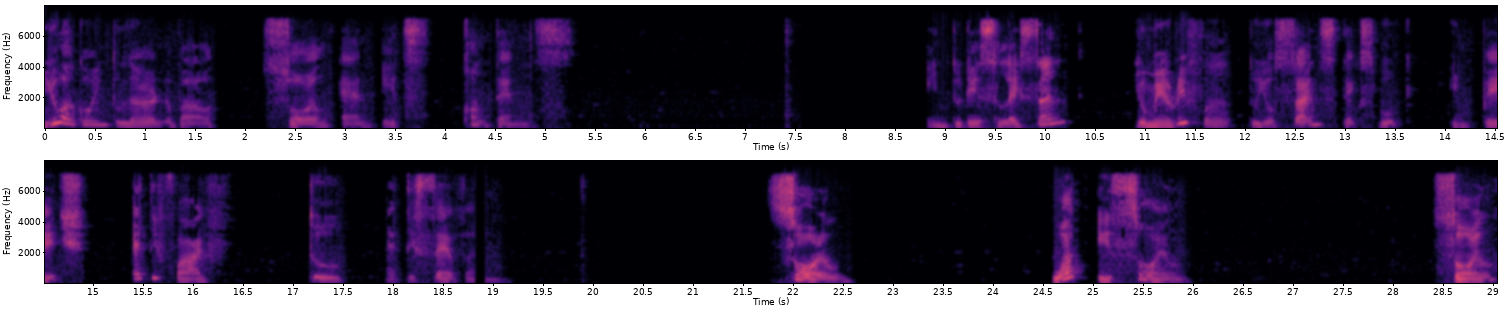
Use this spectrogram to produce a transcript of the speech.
you are going to learn about soil and its contents. In today's lesson, you may refer to your science textbook in page 85 to 87. Soil What is soil? Soil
